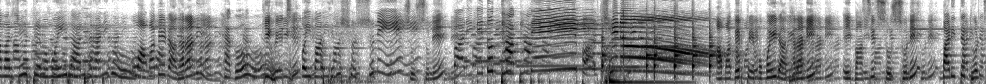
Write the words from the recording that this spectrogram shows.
আমার যে প্রেমময়ী রাধা রানী গো। ও আমাদের রাধারানী? হ্যাঁ গো। কি হয়েছে? ওই বাঁশির সুর শুনে সুর শুনে? বাড়িতে তো থাকতেই পারছে আমাদের প্রেমময়ী রাধারানী এই বাঁশির সুর শুনে বাড়িতে ধৈর্য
